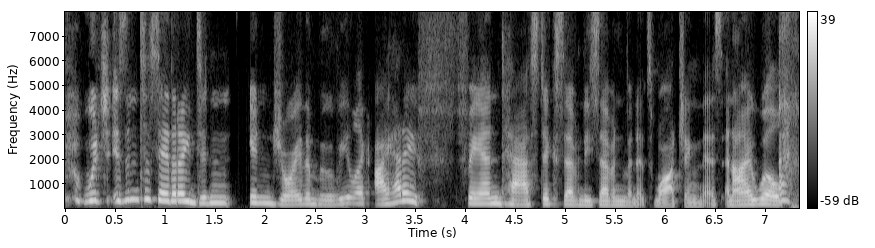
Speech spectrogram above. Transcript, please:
Which isn't to say that I didn't enjoy the movie. Like, I had a fantastic 77 minutes watching this, and I will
